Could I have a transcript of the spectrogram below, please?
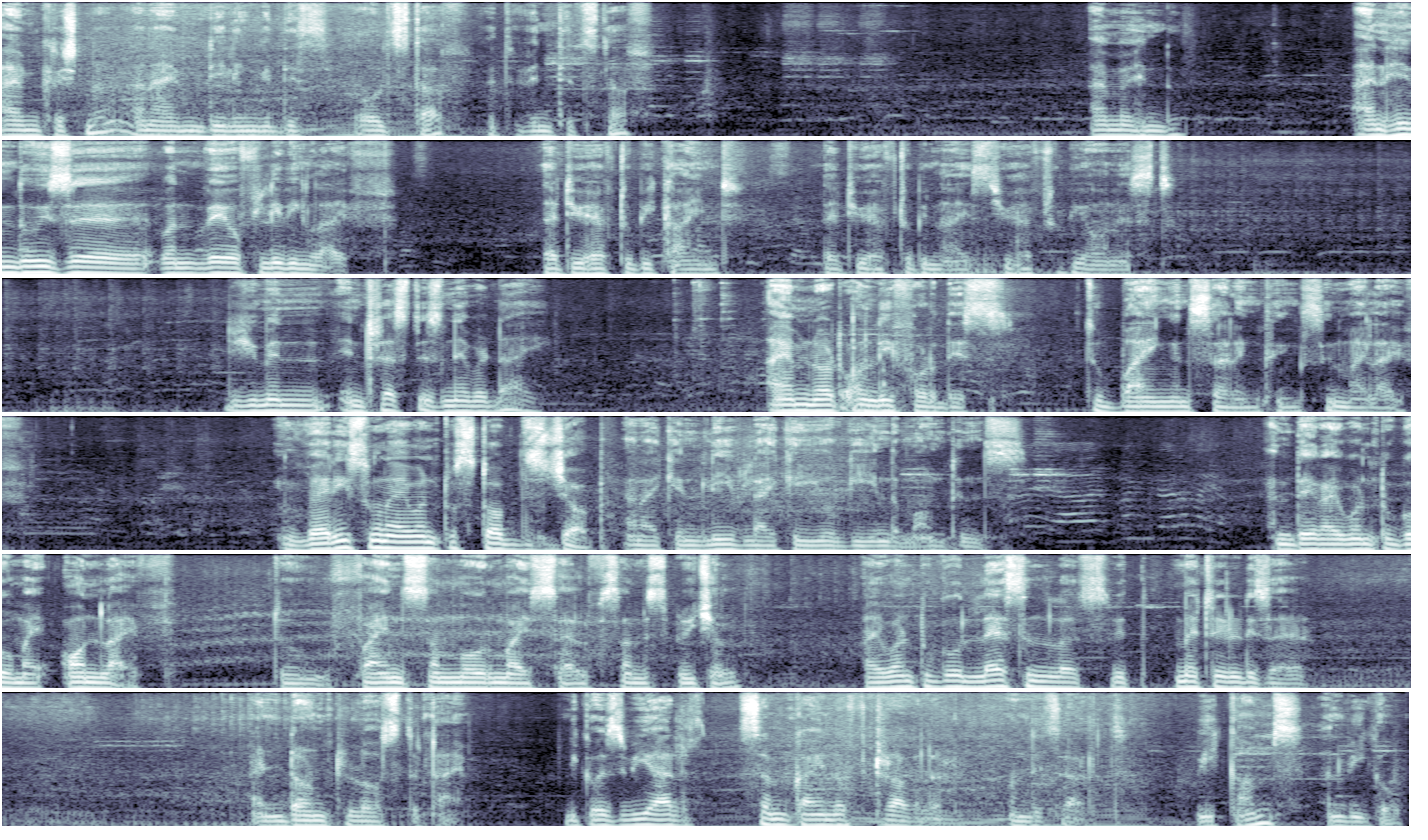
I am Krishna and I am dealing with this old stuff, with vintage stuff. I am a Hindu. And Hindu is a, one way of living life. That you have to be kind, that you have to be nice, you have to be honest. Human interest is never die. I am not only for this, to buying and selling things in my life. Very soon I want to stop this job and I can live like a yogi in the mountains. And then I want to go my own life to find some more myself, some spiritual. I want to go less and less with material desire. And don't lose the time. Because we are some kind of traveler on this earth. We comes and we go.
